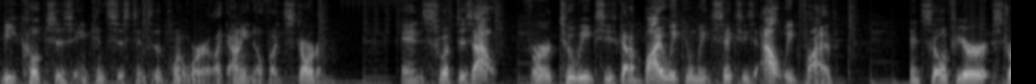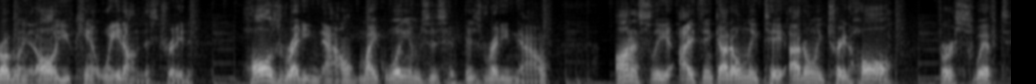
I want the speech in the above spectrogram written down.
B Cooks is inconsistent to the point where, like, I don't even know if I'd start him. And Swift is out for two weeks. He's got a bye week in week six. He's out week five. And so if you're struggling at all, you can't wait on this trade. Hall's ready now. Mike Williams is is ready now. Honestly, I think I'd only take I'd only trade Hall for Swift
